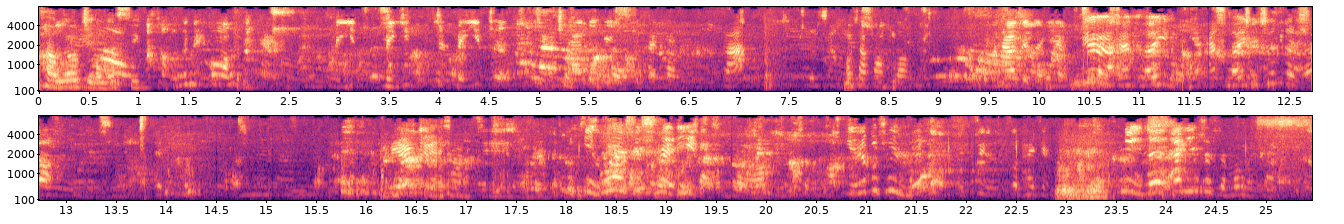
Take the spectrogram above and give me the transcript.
草哥给我的心。这个还可以，也还可以，真的是。别人的原相机。你不会是徐美丽吧？你这不是鱼？自己的自拍简单。你的 ID 是什么回事？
